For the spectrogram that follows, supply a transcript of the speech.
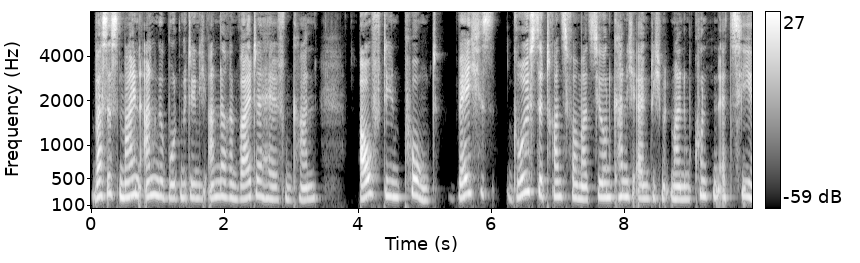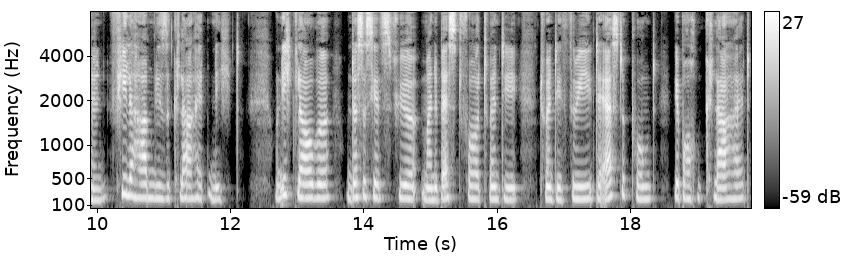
Was ist mein Angebot, mit dem ich anderen weiterhelfen kann? Auf den Punkt, welches größte Transformation kann ich eigentlich mit meinem Kunden erzielen? Viele haben diese Klarheit nicht. Und ich glaube, und das ist jetzt für meine Best for 2023 der erste Punkt, wir brauchen Klarheit.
